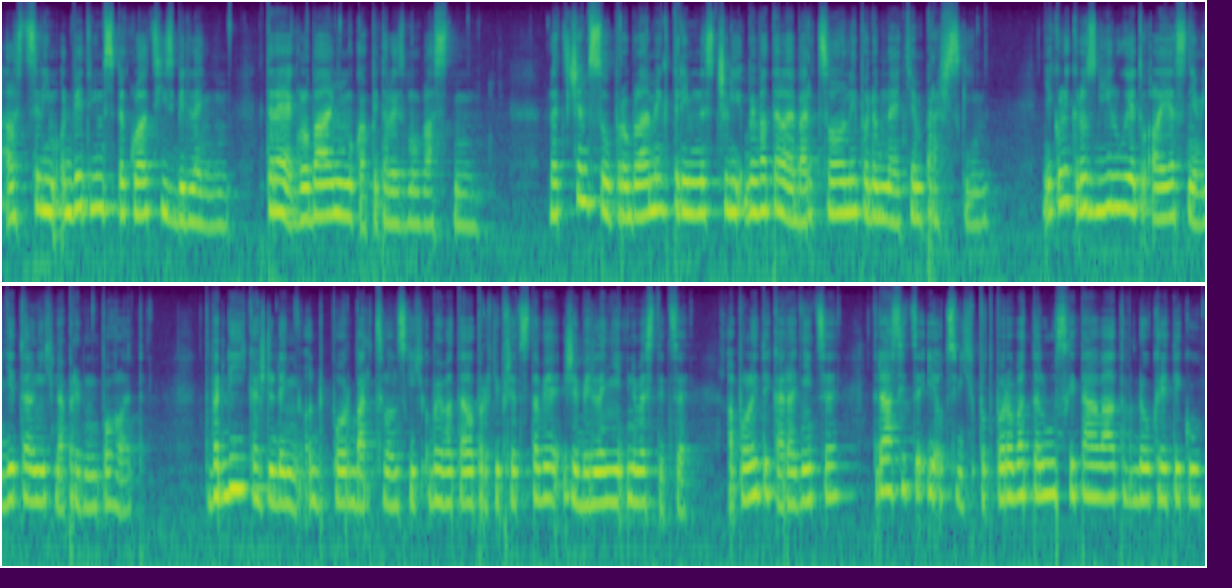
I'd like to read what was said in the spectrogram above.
ale s celým odvětvím spekulací s bydlením, které je globálnímu kapitalismu vlastní. V letčem jsou problémy, kterým dnes čelí obyvatelé Barcelony podobné těm pražským. Několik rozdílů je tu ale jasně viditelných na první pohled. Tvrdý každodenní odpor barcelonských obyvatel proti představě, že bydlení je investice a politika radnice, která sice i od svých podporovatelů schytává tvrdou kritiku,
